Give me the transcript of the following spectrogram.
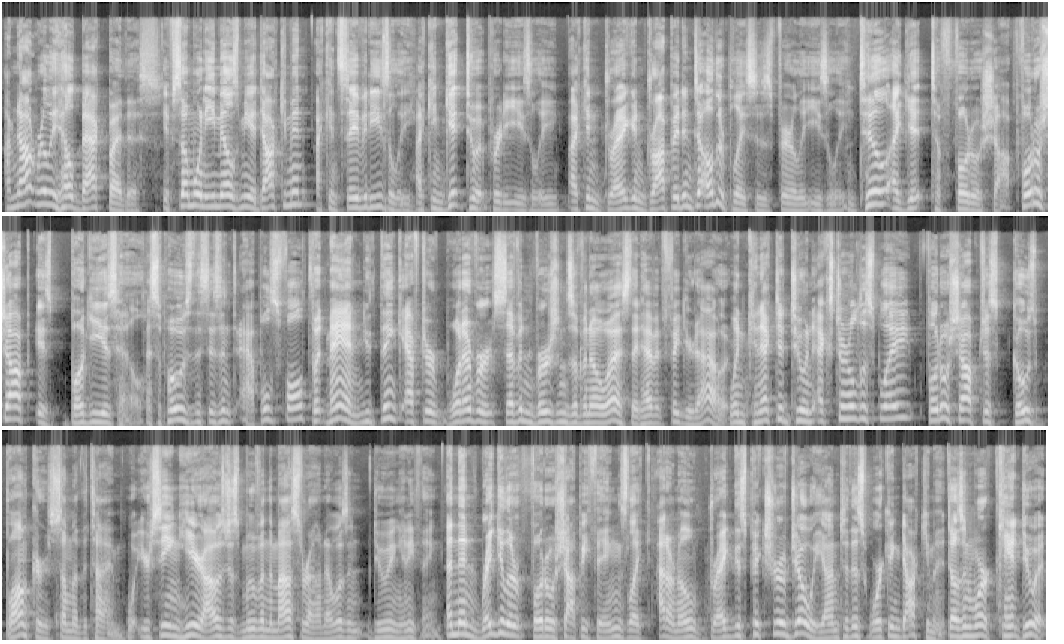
I'm not really held back by this. If someone emails me a document, I can save it easily. I can get to it pretty easily. I can drag and drop it into other places fairly easily, until I get to Photoshop. Photoshop is buggy as hell. I suppose this isn't Apple's fault, but man, you'd think after whatever seven versions of an OS, they'd have it figured out. When connected to an external display, Photoshop just goes bonkers some of the time. What you're seeing here, I was just moving the mouse around. I wasn't doing anything. And then regular Photoshoppy things like, I don't know, drag this picture of Joey onto this working document. Doesn't work, can't do it.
